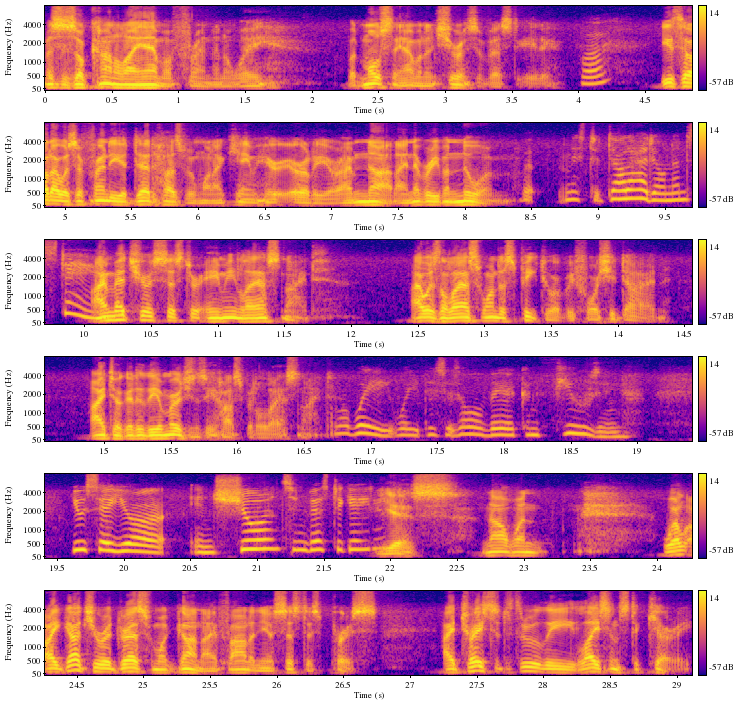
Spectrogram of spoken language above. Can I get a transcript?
Mrs. O'Connell, I am a friend in a way, but mostly I'm an insurance investigator. What? You thought I was a friend of your dead husband when I came here earlier. I'm not. I never even knew him. But, Mr. Dollar, I don't understand. I met your sister, Amy, last night. I was the last one to speak to her before she died. I took her to the emergency hospital last night. Well, wait, wait. This is all very confusing. You say you're an insurance investigator? Yes. Now, when. Well, I got your address from a gun I found in your sister's purse. I traced it through the license to carry.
